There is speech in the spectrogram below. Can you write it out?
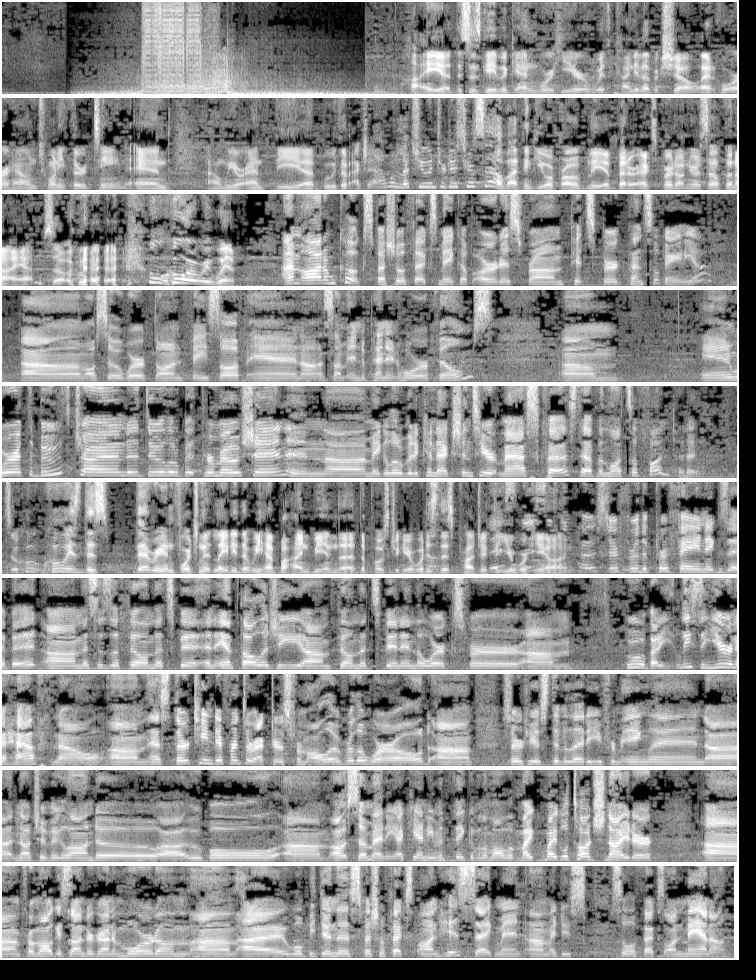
Hi, uh, this is Gabe again. We're here with Kind of Epic Show at Horror Hound 2013, and uh, we are at the uh, booth of. Actually, I will let you introduce yourself. I think you are probably a better expert on yourself than I am. So, who, who are we with? I'm Autumn Cook, special effects makeup artist from Pittsburgh, Pennsylvania. Um, also worked on Face Off and uh, some independent horror films. Um, and we're at the booth trying to do a little bit promotion and uh, make a little bit of connections here at Mask Fest, having lots of fun today. So who who is this very unfortunate lady that we have behind me in the, the poster here? What is this project that you're working this on? The poster for the Profane exhibit. Um, this is a film that's been an anthology um, film that's been in the works for um, ooh, about at least a year and a half now. Um, has 13 different directors from all over the world. Um, Sergio Stivaletti from England, uh, Nacho Vigalondo, uh, Uwe Boll, um, oh, so many. I can't even think of them all. But Mike, Michael Todd Schneider um, from August Underground and Mordum. Um, I will be doing the special effects on his segment. Um, I do s- still effects on Mana,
